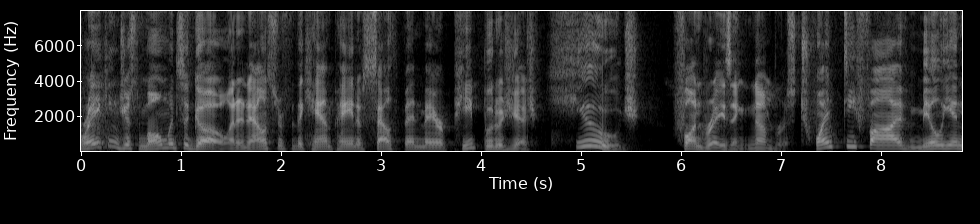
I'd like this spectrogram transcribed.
breaking just moments ago, an announcement for the campaign of South Bend Mayor Pete Buttigieg. Huge fundraising numbers $25 million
